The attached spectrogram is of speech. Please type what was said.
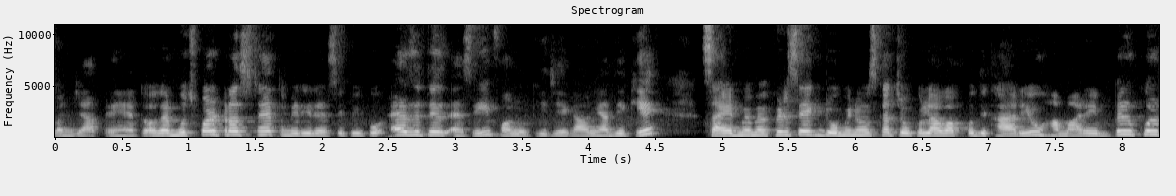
बन जाते हैं। तो अगर मुझ पर ट्रस्ट है तो मेरी रेसिपी को एज इट इज़ ऐसे ही फॉलो कीजिएगा। और यहाँ देखिए साइड में मैं फिर से एक डोमिनोज का चोको लावा आपको दिखा रही हूँ। हमारे बिल्कुल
